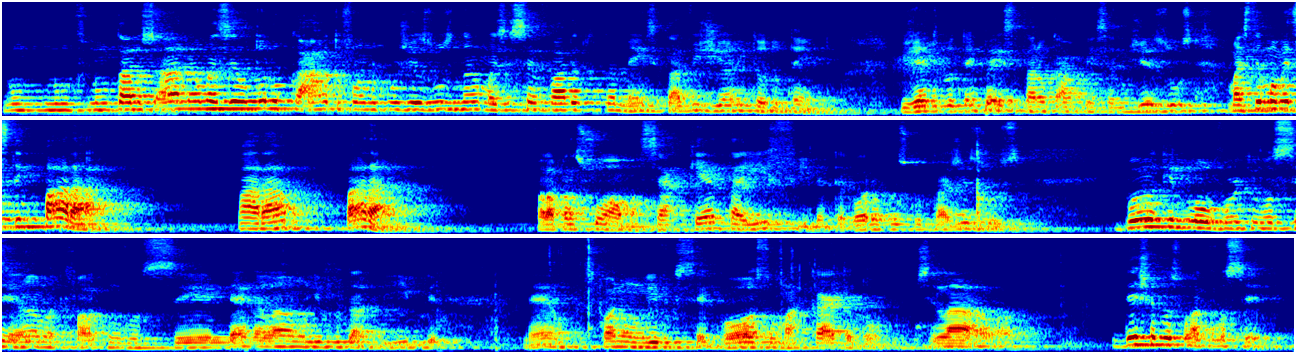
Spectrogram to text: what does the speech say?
Não, não, não tá no, ah, não, mas eu estou no carro, estou falando com Jesus. Não, mas isso é válido também. Você está vigiando em todo o tempo. Vigiando em todo o tempo é isso. Você está no carro pensando em Jesus. Mas tem momentos que você tem que parar. Parar, parar. Falar para sua alma, se aquieta aí, filha, que agora eu vou escutar Jesus. Põe aquele louvor que você ama, que fala com você. Pega lá um livro da Bíblia, né? escolhe um livro que você gosta, uma carta, do, sei lá. Deixa Deus falar com você.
